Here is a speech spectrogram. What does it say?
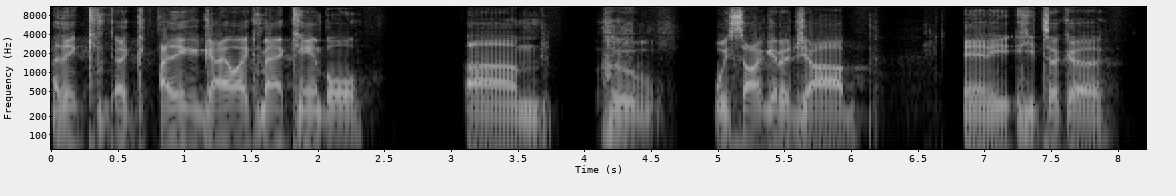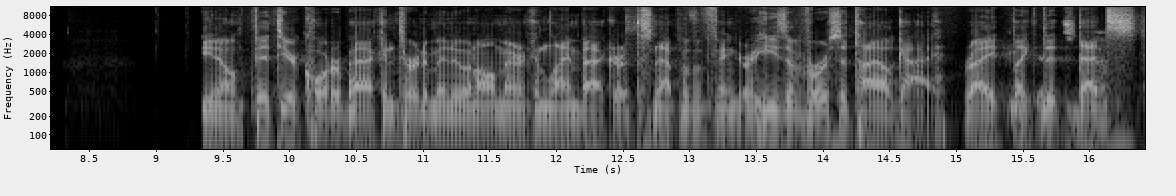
I think I think a guy like Matt Campbell, um, who we saw get a job, and he he took a you know fifth year quarterback and turned him into an all American linebacker at the snap of a finger. He's a versatile guy, right? Like that, that's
